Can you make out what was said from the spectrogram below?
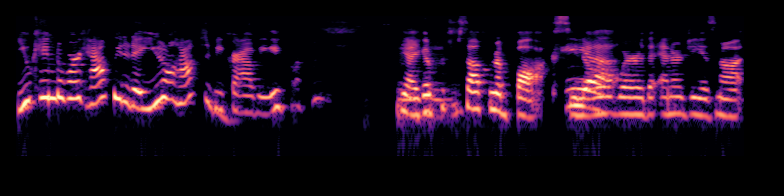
you came to work happy today. You don't have to be crabby. Yeah, you got to put Mhm. yourself in a box, you Yeah. know, where the energy is not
